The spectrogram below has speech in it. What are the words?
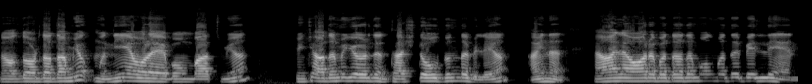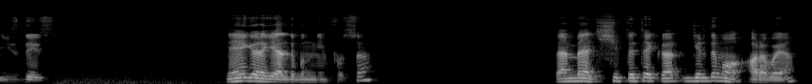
Ne oldu orada adam yok mu? Niye oraya bomba atmıyorsun? Çünkü adamı gördün. Taşta olduğunu da biliyorsun. Aynen. Hala o arabada adam olmadığı belli yani yüzde yüz. Neye göre geldi bunun infosu? Ben belki shiftle tekrar girdim o arabaya.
